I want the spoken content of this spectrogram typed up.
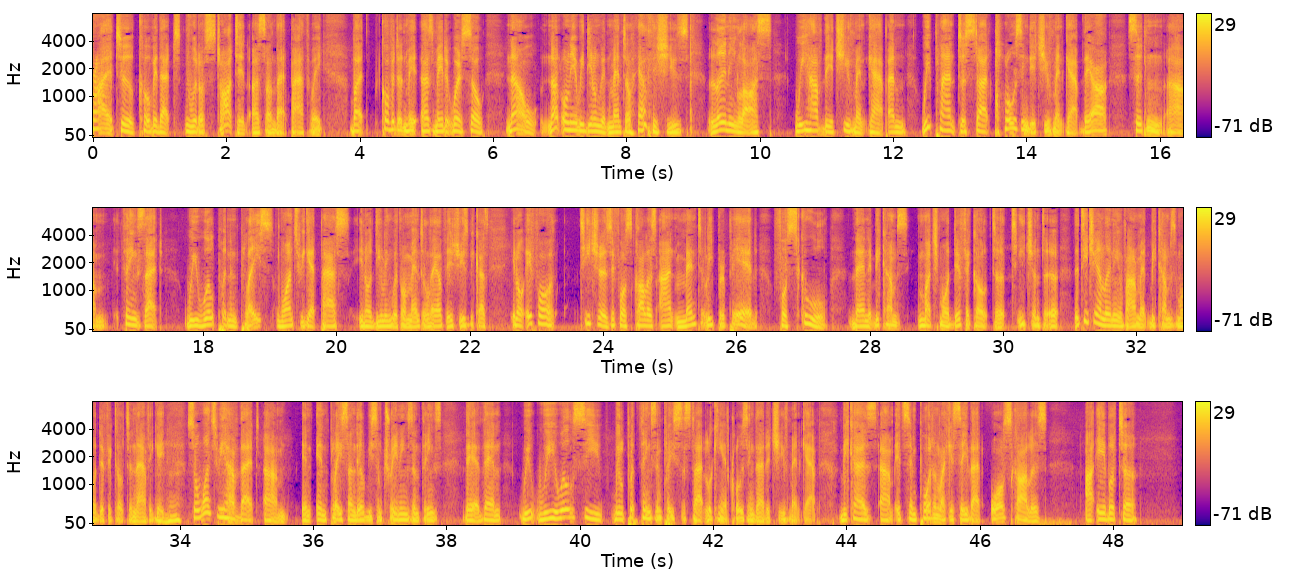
prior to COVID that would have started us on that pathway, but COVID has made it worse. So now, not only are we dealing with mental health issues, learning loss, we have the achievement gap, and we plan to start closing the achievement gap. There are certain um, things that we will put in place once we get past, you know, dealing with our mental health issues, because you know, if our teachers, if our scholars aren't mentally prepared for school, then it becomes much more difficult to teach and to, the teaching and learning environment becomes more difficult to navigate. So once we have that, um, in, in place and there'll be some trainings and things there, then we, we will see, we'll put things in place to start looking at closing that achievement gap because, um, it's important, like I say, that all scholars are able to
